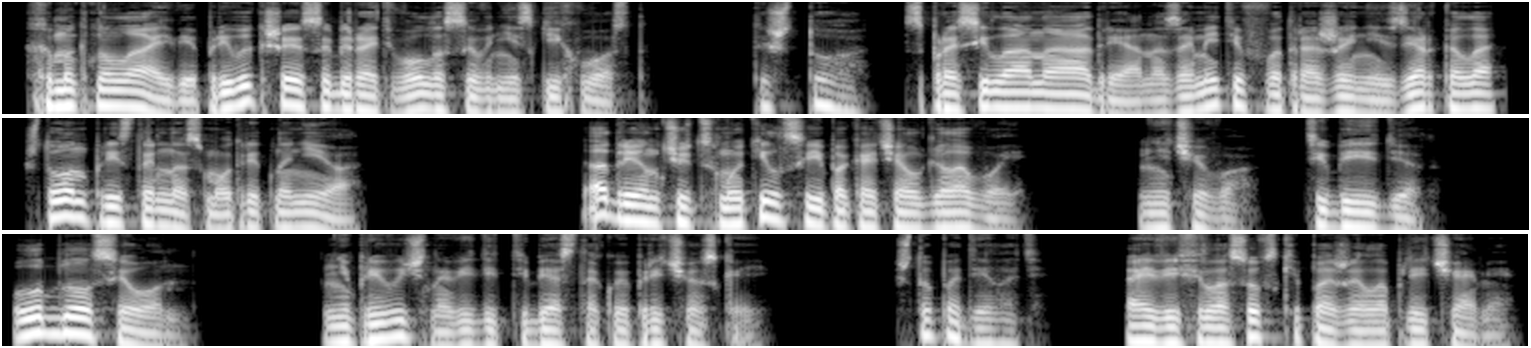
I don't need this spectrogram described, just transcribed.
— хмыкнула Айви, привыкшая собирать волосы в низкий хвост. «Ты что?» — спросила она Адриана, заметив в отражении зеркала, что он пристально смотрит на нее. Адриан чуть смутился и покачал головой. «Ничего, тебе идет». Улыбнулся он. «Непривычно видеть тебя с такой прической». «Что поделать?» Айви философски пожала плечами.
